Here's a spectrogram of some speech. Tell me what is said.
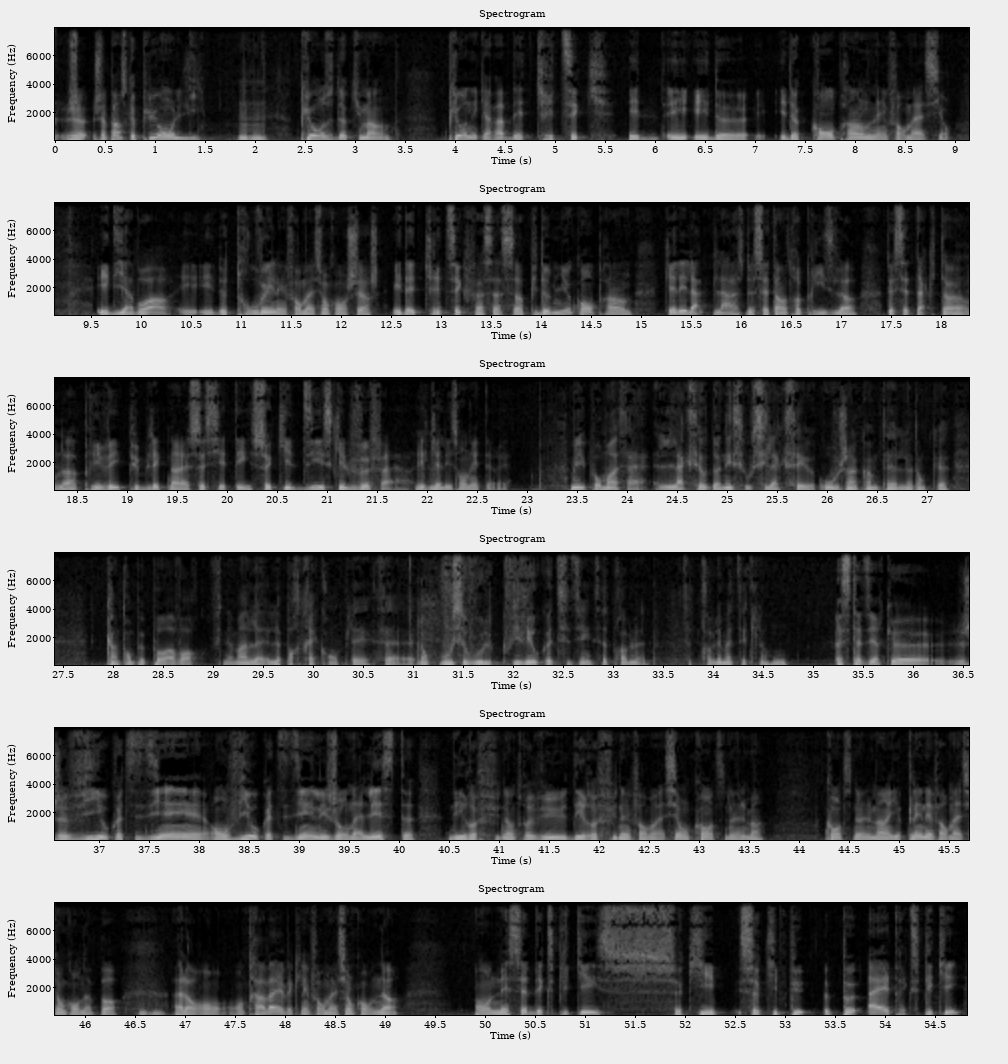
je, je pense que plus on lit, Mhm. plus on se documente, plus on est capable d'être critique et, et, et de, et de comprendre l'information et d'y avoir et, et de trouver l'information qu'on cherche et d'être critique face à ça, puis de mieux comprendre quelle est la place de cette entreprise-là, de cet acteur-là, privé, public dans la société, ce qu'il dit et ce qu'il veut faire et Mhm. quel est son intérêt. Mais pour moi, ça, l'accès aux données, c'est aussi l'accès aux gens comme tels. là. Donc, euh, quand on peut pas avoir finalement le, le portrait complet. ça- donc, vous, si vous le vivez au quotidien, cette, problème, cette problématique-là? Ou... C'est-à-dire que je vis au quotidien, on vit au quotidien, les journalistes, des refus d'entrevue, des refus d'informations continuellement. Continuellement. Il y a plein d'informations qu'on n'a pas. Mhm. Alors, on, on travaille avec l'information qu'on a. On essaie d'expliquer ce qui, est, ce qui pu- peut être expliqué.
